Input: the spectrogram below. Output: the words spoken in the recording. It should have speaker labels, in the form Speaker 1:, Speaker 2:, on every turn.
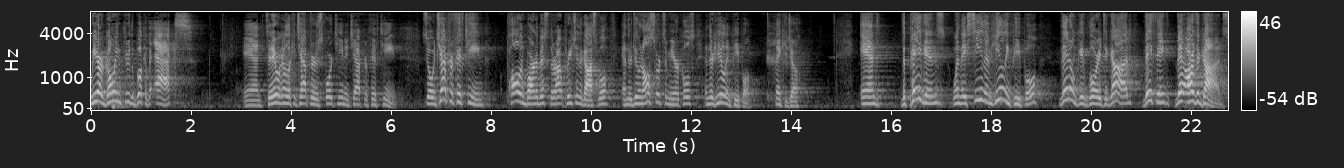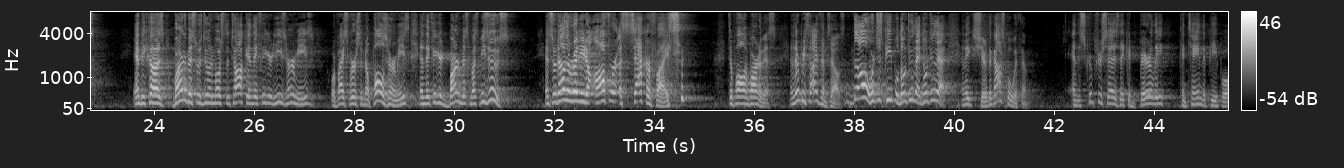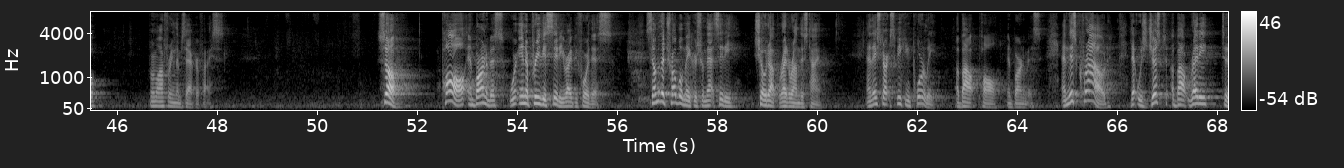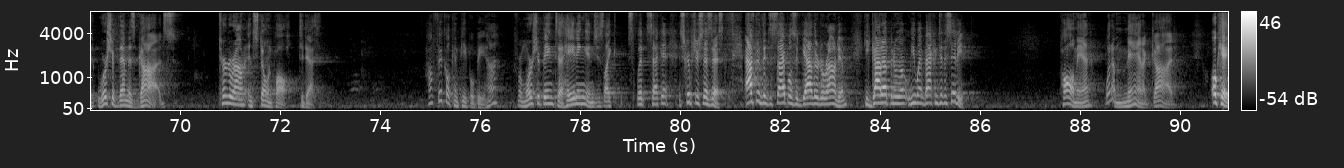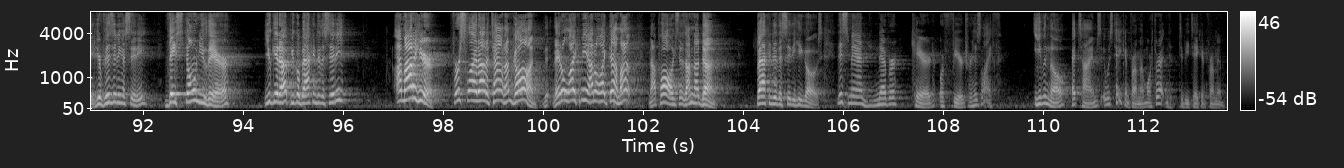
Speaker 1: We are going through the book of Acts, and today we're going to look at chapters 14 and chapter 15. So, in chapter 15, Paul and Barnabas, they're out preaching the gospel, and they're doing all sorts of miracles, and they're healing people. Thank you, Joe. And the pagans, when they see them healing people, they don't give glory to God. They think they are the gods. And because Barnabas was doing most of the talking, they figured he's Hermes, or vice versa. No, Paul's Hermes, and they figured Barnabas must be Zeus. And so now they're ready to offer a sacrifice to Paul and Barnabas. And they're besides themselves. No, we're just people. Don't do that. Don't do that. And they share the gospel with them. And the scripture says they could barely contain the people from offering them sacrifice. So, Paul and Barnabas were in a previous city right before this. Some of the troublemakers from that city showed up right around this time. And they start speaking poorly about Paul and Barnabas. And this crowd that was just about ready to worship them as gods turned around and stoned Paul to death. How fickle can people be, huh? From worshiping to hating and just like split second. And scripture says this After the disciples had gathered around him, he got up and he went back into the city. Paul, man, what a man, a God. Okay, you're visiting a city, they stone you there. You get up, you go back into the city. I'm out of here. First flight out of town, I'm gone. They don't like me, I don't like them. I, not Paul, he says, I'm not done. Back into the city he goes. This man never cared or feared for his life, even though at times it was taken from him or threatened to be taken from him.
